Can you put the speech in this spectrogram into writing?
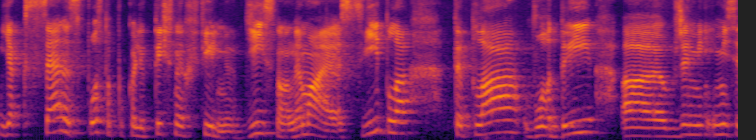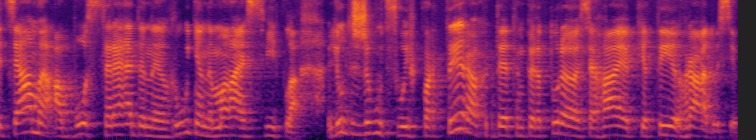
як сцени з постапокаліптичних фільмів. Дійсно, немає світла, тепла, води е, вже місяцями або з середини грудня немає світла. Люди живуть в своїх квартирах, де температура сягає 5 градусів.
